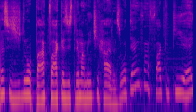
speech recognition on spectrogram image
chances de dropar facas extremamente raras, ou até uma faca que é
